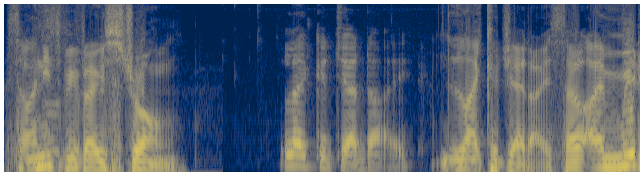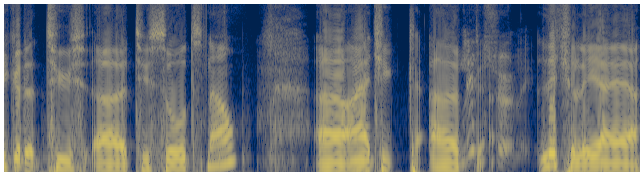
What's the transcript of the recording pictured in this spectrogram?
So I need to be very strong. Like a Jedi. Like a Jedi. So I'm really good at two uh, two swords now. Uh, I actually uh, literally. Literally, yeah, yeah.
